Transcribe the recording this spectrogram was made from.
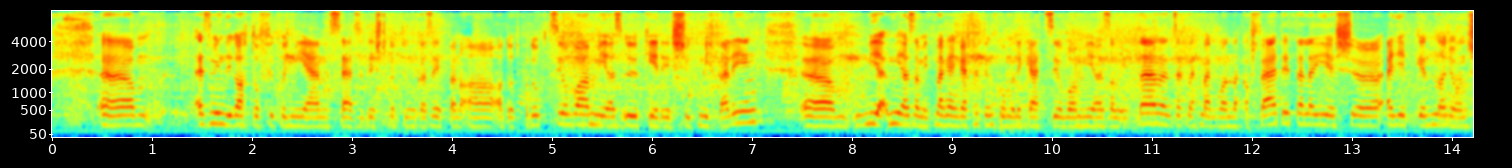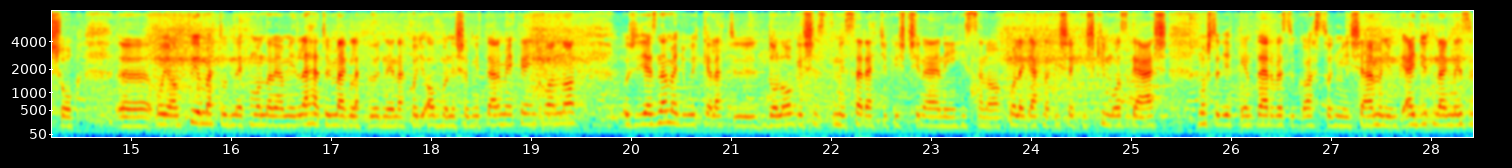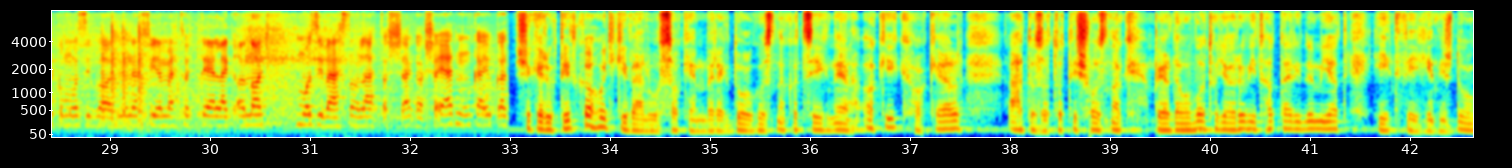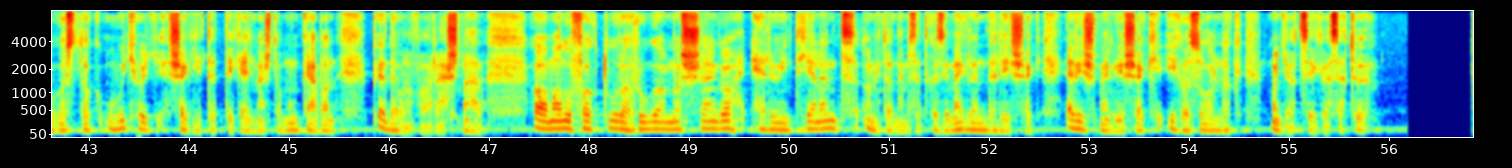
Ez mindig attól függ, hogy milyen szerződést kötünk az éppen a adott produkcióval, mi az ő kérésük mi felénk, mi, az, amit megengedhetünk kommunikációban, mi az, amit nem, ezeknek megvannak a feltételei, és egyébként nagyon sok olyan filmet tudnék mondani, ami lehet, hogy meglepődnének, hogy abban is a mi termékeink vannak, Úgyhogy ez nem egy új keletű dolog, és ezt mi szeretjük is csinálni, hiszen a kollégáknak is egy kis kimozgás. Most egyébként tervezzük azt, hogy mi is elmegyünk, együtt megnézzük a moziba a Dűne filmet, hogy tényleg a nagy mozivászon láthassák a saját munkájukat. Sikerük titka, hogy kiváló szakemberek dolgoznak a cégnél, akik, ha kell, áldozatot is hoznak. Például volt, hogy a rövid határidő miatt hétvégén is dolgoztak úgy, hogy segítették egymást a munkában, például a varrásnál. A manufaktúra rugalmassága előnyt jelent, amit a nemzetközi megrendelések, elismerések igazolnak, mondja a cégvezető.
